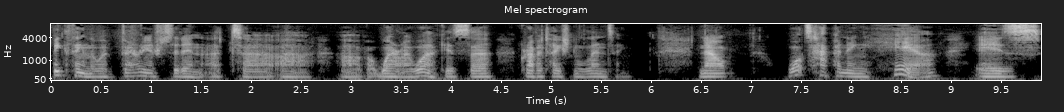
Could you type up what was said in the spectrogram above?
big thing that we're very interested in at uh, uh, uh, where I work is uh, gravitational lensing. Now, what's happening here is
